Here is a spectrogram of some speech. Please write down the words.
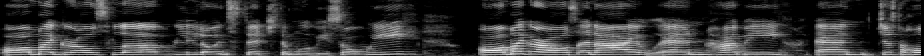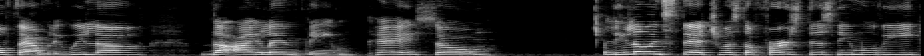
all my girls love lilo and stitch the movie. So we all my girls and i and hubby and just the whole family we love the island theme okay? So Lilo and Stitch was the first Disney movie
